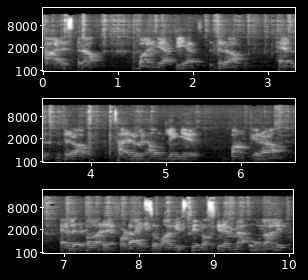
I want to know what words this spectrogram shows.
Æresdrap, barmhjertighetsdrap, hevndrap, terrorhandlinger, bankran, eller bare for deg som har lyst til å skremme unga litt.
